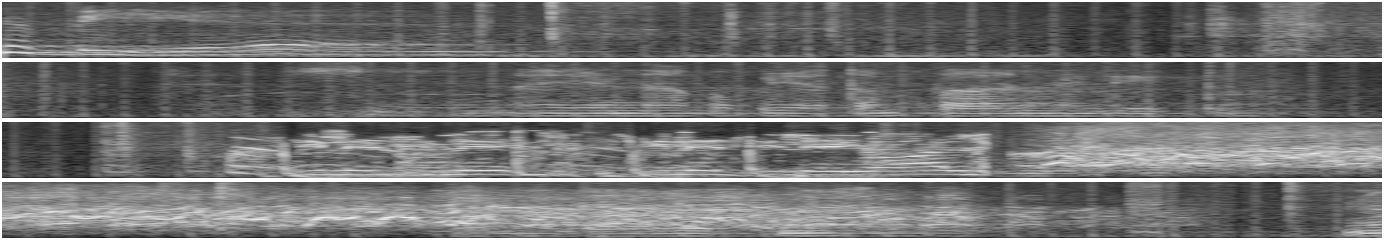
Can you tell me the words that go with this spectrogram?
Ano ba yan? So, ayun na ako kaya tampaan dito. Zile zile, zile zile eu alerg Ay, nagalit na. No?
